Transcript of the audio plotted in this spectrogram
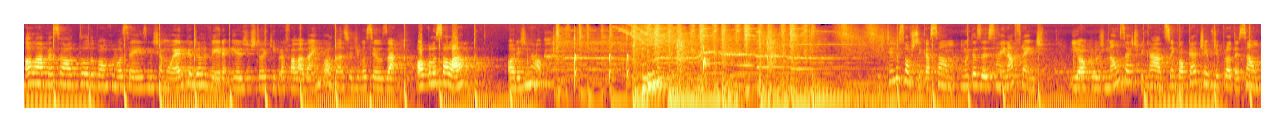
Olá pessoal, tudo bom com vocês? Me chamo Erika de Oliveira e hoje estou aqui para falar da importância de você usar óculos solar original. Estilo e sofisticação muitas vezes saem na frente e óculos não certificados sem qualquer tipo de proteção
